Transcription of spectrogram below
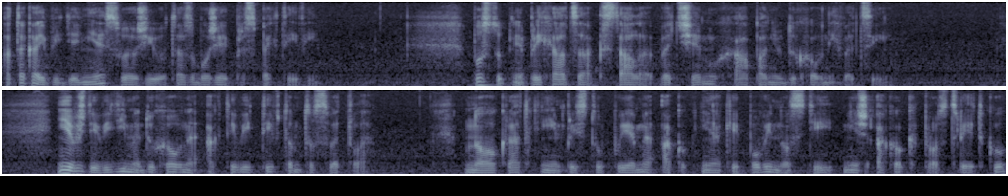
a tak aj videnie svojho života z Božej perspektívy. Postupne prichádza k stále väčšiemu chápaniu duchovných vecí. Nie vždy vidíme duchovné aktivity v tomto svetle. Mnohokrát k ním pristupujeme ako k nejakej povinnosti, než ako k prostriedku,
